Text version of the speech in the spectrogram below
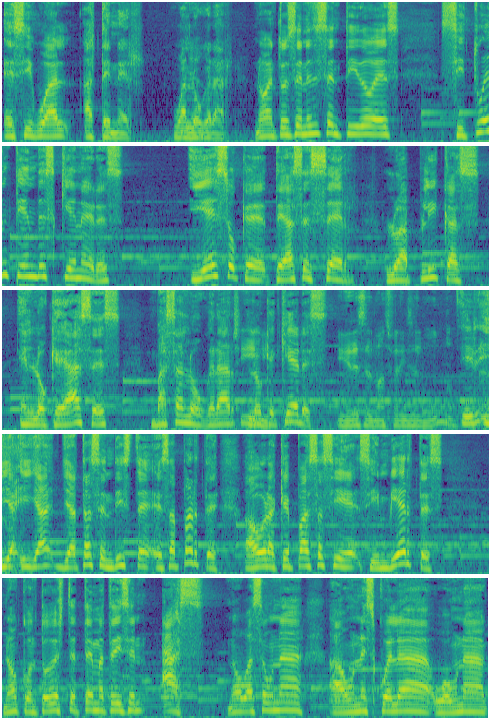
es igual a tener o a lograr, ¿no? Entonces, en ese sentido es, si tú entiendes quién eres y eso que te hace ser lo aplicas en lo que haces, vas a lograr Sí. lo que quieres. Y eres el más feliz del mundo. Y, y ya, y ya, ya trascendiste esa parte. Ahora, ¿qué pasa si, si inviertes? ¿No? Con todo este tema te dicen, haz. No, vas a una, a una escuela o a una,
